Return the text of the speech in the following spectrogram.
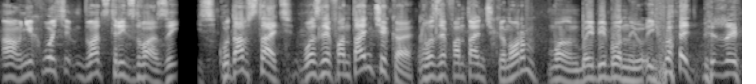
А, у них 8, 20-32, заебись. Куда встать? Возле фонтанчика? Возле фонтанчика норм? Вон, Бэйби Бон, ебать, бежит.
